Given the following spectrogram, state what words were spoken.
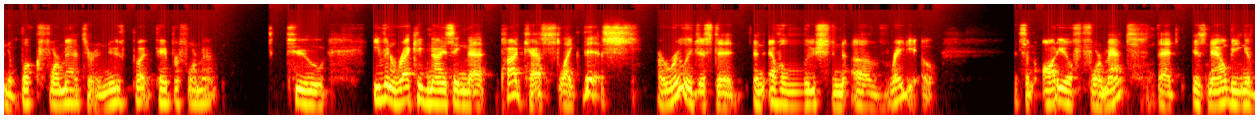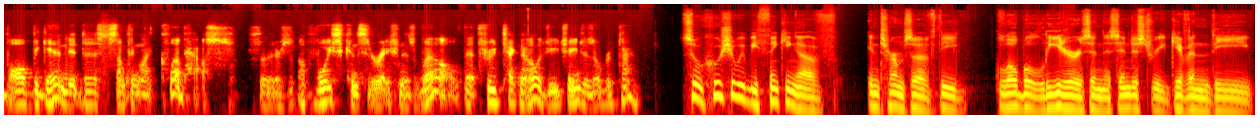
in a book format or a newspaper format to even recognizing that podcasts like this are really just a, an evolution of radio. It's an audio format that is now being evolved again into something like Clubhouse. So there's a voice consideration as well that through technology changes over time. So, who should we be thinking of in terms of the global leaders in this industry, given the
